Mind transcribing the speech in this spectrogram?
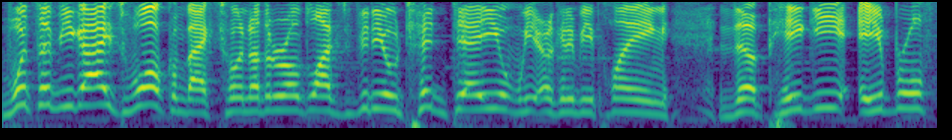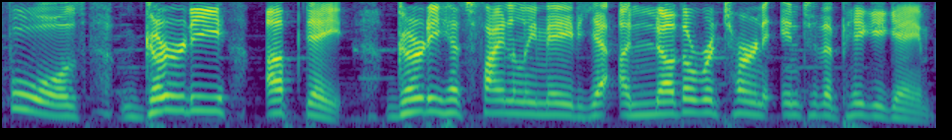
What's up you guys? Welcome back to another Roblox video. Today we are going to be playing the Piggy April Fool's Gurty update. Gurty has finally made yet another return into the Piggy game.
